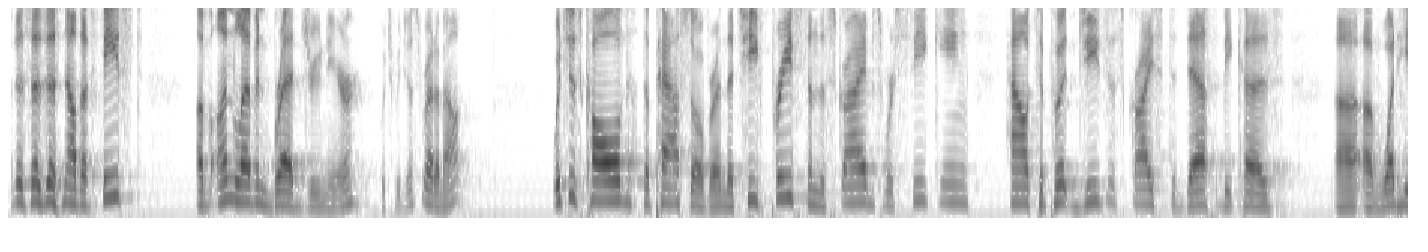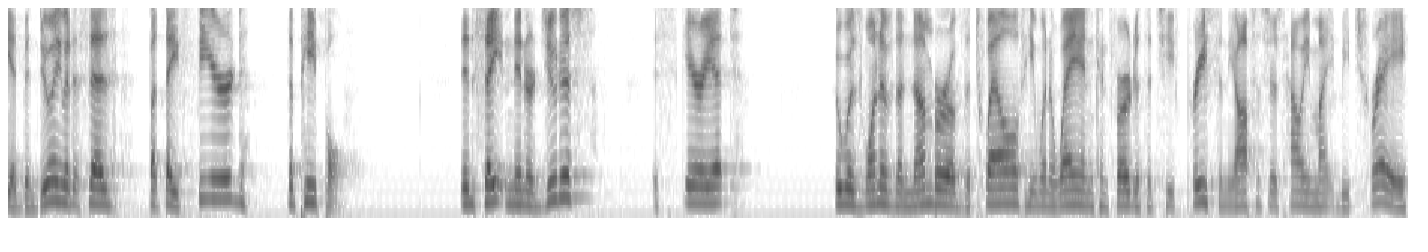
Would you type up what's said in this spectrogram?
And it says this Now the feast of unleavened bread drew near, which we just read about, which is called the Passover. And the chief priests and the scribes were seeking how to put Jesus Christ to death because uh, of what he had been doing. But it says, But they feared the people. Then Satan entered Judas Iscariot who was one of the number of the twelve, he went away and conferred with the chief priests and the officers how he might betray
